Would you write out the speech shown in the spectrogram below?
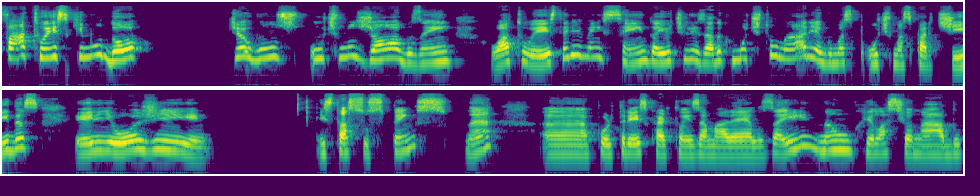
fato esse que mudou de alguns últimos jogos, hein? O Atuesta ele vem sendo aí utilizado como titular em algumas últimas partidas. Ele hoje está suspenso, né? Uh, por três cartões amarelos aí, não relacionado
